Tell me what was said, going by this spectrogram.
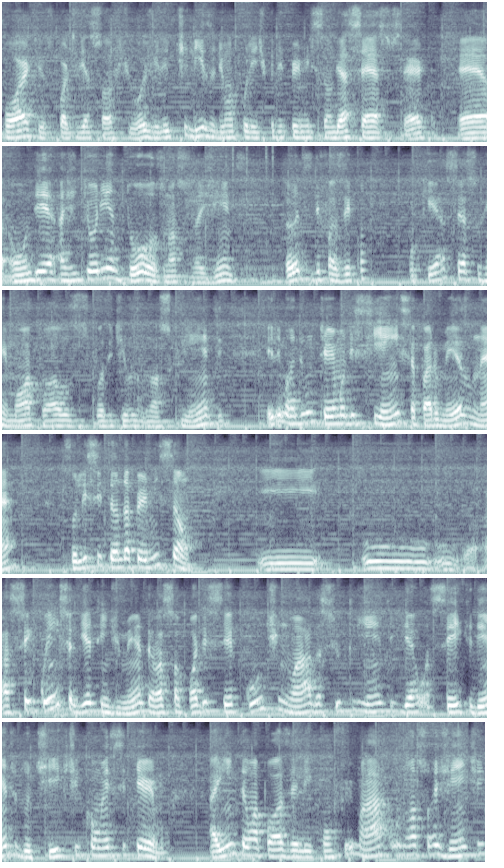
suporte, o suporte via soft hoje, ele utiliza de uma política de permissão de acesso, certo? É, onde a gente orientou os nossos agentes, antes de fazer qualquer acesso remoto aos dispositivos do nosso cliente, ele manda um termo de ciência para o mesmo, né? Solicitando a permissão. E o, a sequência de atendimento ela só pode ser continuada se o cliente der o aceite dentro do ticket com esse termo. Aí então, após ele confirmar, o nosso agente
